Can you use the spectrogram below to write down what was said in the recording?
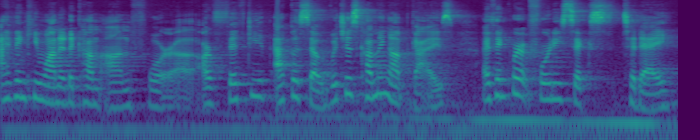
I think he wanted to come on for uh, our 50th episode, which is coming up, guys. I think we're at 46 today.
